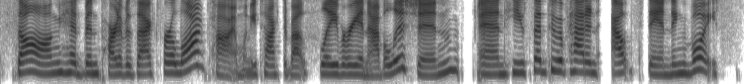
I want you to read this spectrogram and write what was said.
Song had been part of his act for a long time when he talked about slavery and abolition, and he's said to have had an outstanding voice.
